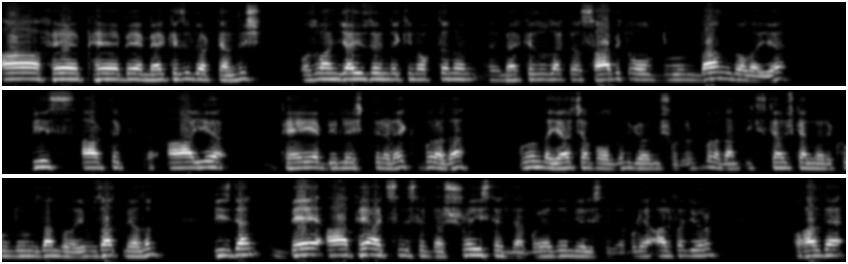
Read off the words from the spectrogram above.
A, F, P, B merkezi dörtgenmiş. O zaman yay üzerindeki noktanın e, merkez uzaklığı sabit olduğundan dolayı biz artık A'yı P'ye birleştirerek burada bunun da yarıçap olduğunu görmüş oluyoruz. Buradan ikizkenar üçgenleri kurduğumuzdan dolayı uzatmayalım. Bizden BAP açısını istediler. Şurayı istediler. Boyadığım yeri istediler. Buraya alfa diyorum. O halde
